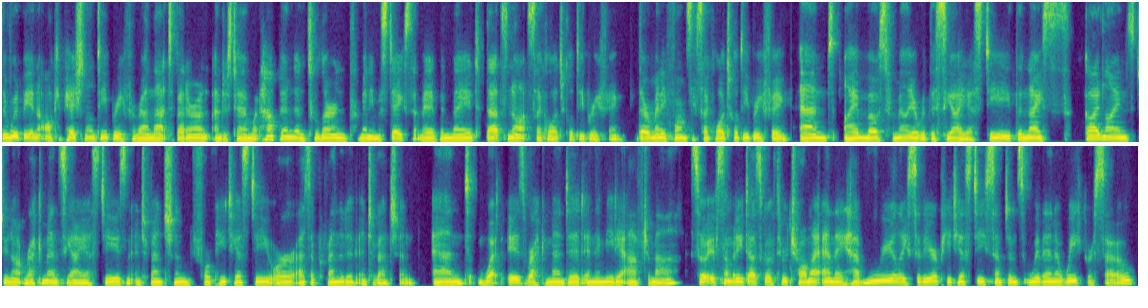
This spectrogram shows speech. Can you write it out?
there would be an occupational debrief around that to better understand what happened and to learn from any mistakes that may have been made. That's not psychological debriefing. There are many forms of psychological debriefing. And I am most familiar with the CISD. The NICE Guidelines do not recommend CISD as an intervention for PTSD or as a preventative intervention. And what is recommended in the immediate aftermath. So, if somebody does go through trauma and they have really severe PTSD symptoms within a week or so,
